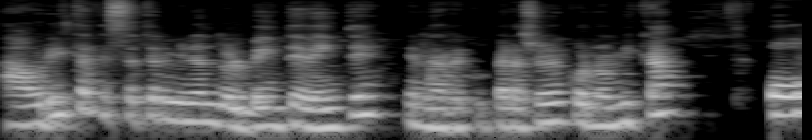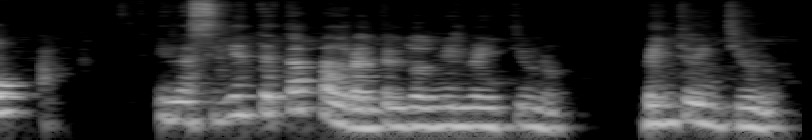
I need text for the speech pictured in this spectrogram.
ahorita que está terminando el 2020 en la recuperación económica o en la siguiente etapa durante el 2021, 2021.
